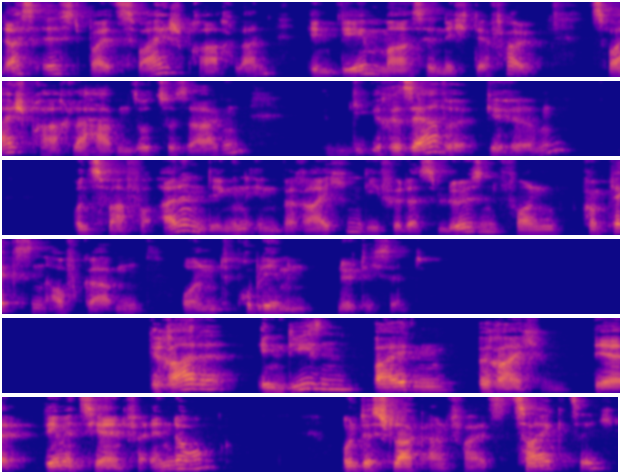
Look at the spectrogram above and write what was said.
Das ist bei Zweisprachlern in dem Maße nicht der Fall. Zweisprachler haben sozusagen Reservegehirn, und zwar vor allen Dingen in Bereichen, die für das Lösen von komplexen Aufgaben und Problemen nötig sind. Gerade in diesen beiden Bereichen der dementiellen Veränderung und des Schlaganfalls zeigt sich,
